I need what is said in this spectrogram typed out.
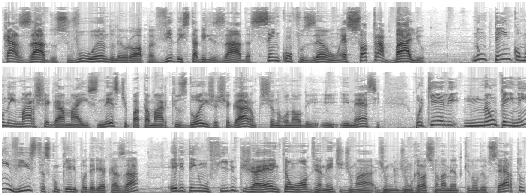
casados, voando na Europa, vida estabilizada, sem confusão, é só trabalho. Não tem como o Neymar chegar mais neste patamar que os dois já chegaram, Cristiano Ronaldo e, e- e Messi, porque ele não tem nem em vistas com quem ele poderia casar. Ele tem um filho que já é, então, obviamente, de, uma, de, um, de um relacionamento que não deu certo.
